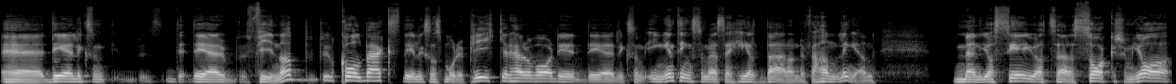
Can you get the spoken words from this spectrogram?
Eh, det, är liksom, det, det, är fina callbacks, det är liksom små repliker här och var, det, det är liksom ingenting som är så helt bärande för handlingen. Men jag ser ju att så här, saker som jag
